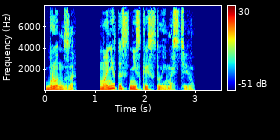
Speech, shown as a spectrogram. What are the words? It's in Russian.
Бронза. Монеты с низкой стоимостью.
